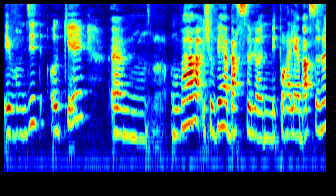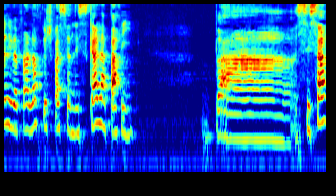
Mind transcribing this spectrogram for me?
et vous me dites, ok, euh, on va, je vais à Barcelone, mais pour aller à Barcelone, il va falloir que je fasse une escale à Paris. Ben, c'est ça,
